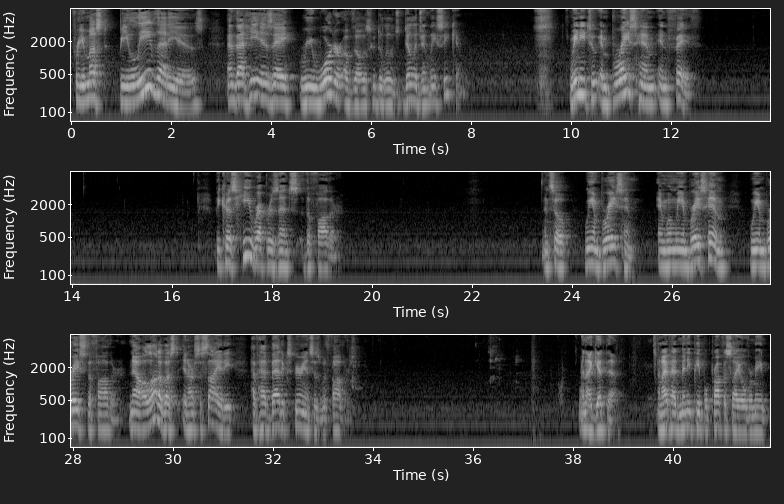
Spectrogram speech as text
For you must believe that he is, and that he is a rewarder of those who diligently seek him. We need to embrace him in faith because he represents the Father. And so we embrace him. And when we embrace him, we embrace the Father. Now, a lot of us in our society have had bad experiences with fathers. And I get that. And I've had many people prophesy over me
